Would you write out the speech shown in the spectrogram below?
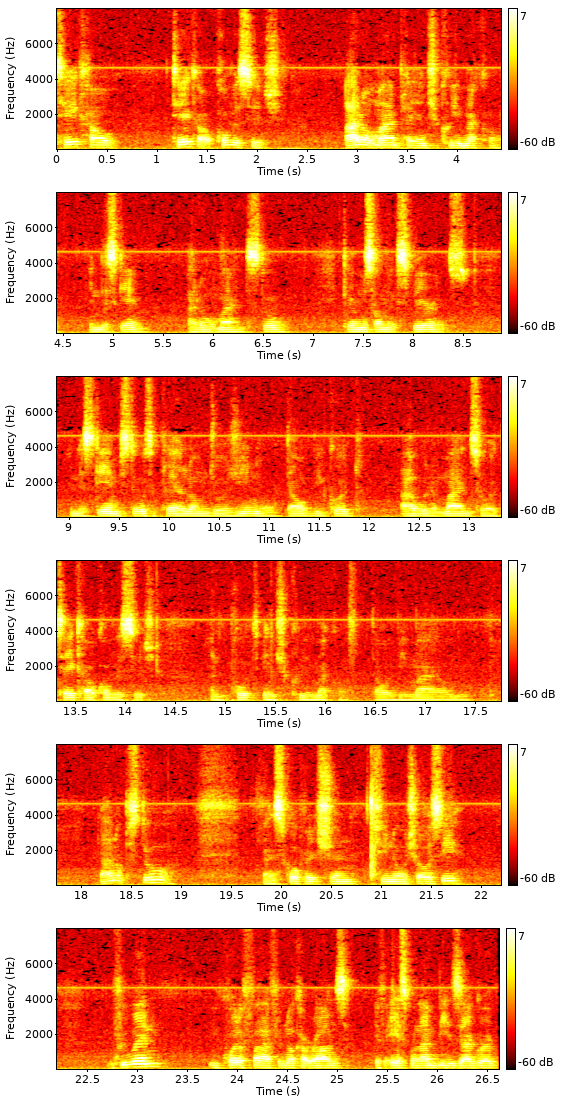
take out take out Kovacic. I don't mind playing Chukwuemeka in this game. I don't mind still. Give him some experience in this game still to play along Jorginho. That would be good. I wouldn't mind. So I'd take out Kovacic and put in Chukwuemeka. That would be my um, lineup still. And score prediction 2 0 Chelsea. If we win, we qualify for knockout rounds. If AC Milan beat Zagreb,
